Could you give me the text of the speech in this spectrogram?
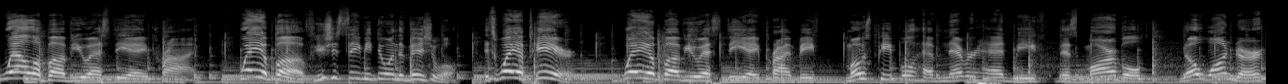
well above USDA prime. Way above. You should see me doing the visual. It's way up here. Way above USDA prime beef. Most people have never had beef this marbled. No wonder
